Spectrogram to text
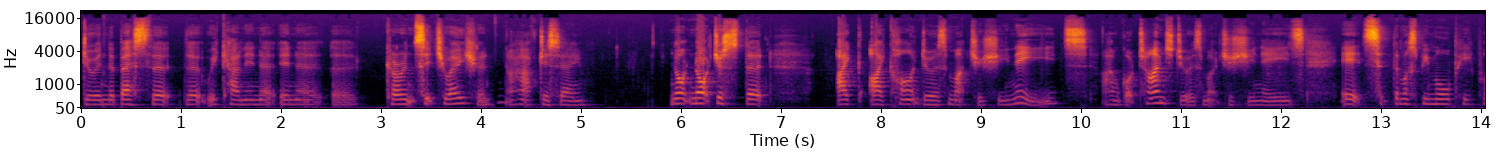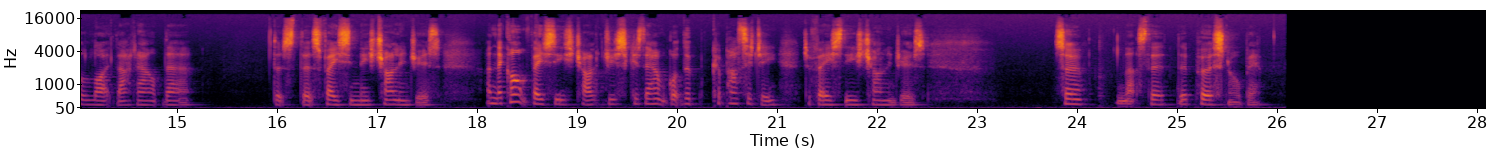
doing the best that, that we can in a in a, a current situation. I have to say, not not just that. I, I can't do as much as she needs. I haven't got time to do as much as she needs. It's there must be more people like that out there that's that's facing these challenges. And they can't face these challenges because they haven't got the capacity to face these challenges. So that's the, the personal bit.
